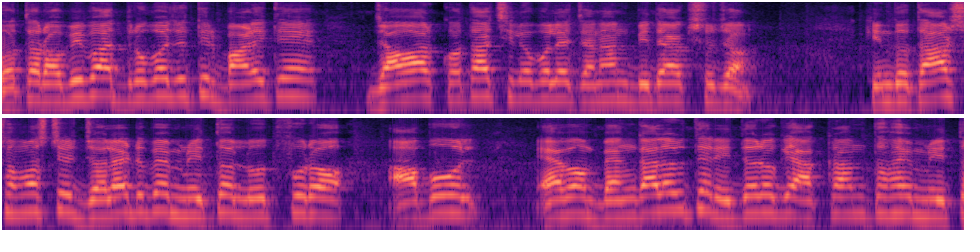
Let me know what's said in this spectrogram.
গত রবিবার ধ্রুবজ্যোতির বাড়িতে যাওয়ার কথা ছিল বলে জানান বিধায়ক সুজাম কিন্তু তার সমষ্টির জলে ডুবে মৃত লুৎফুর ও আবুল এবং বেঙ্গালুরুতে হৃদরোগে আক্রান্ত হয়ে মৃত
